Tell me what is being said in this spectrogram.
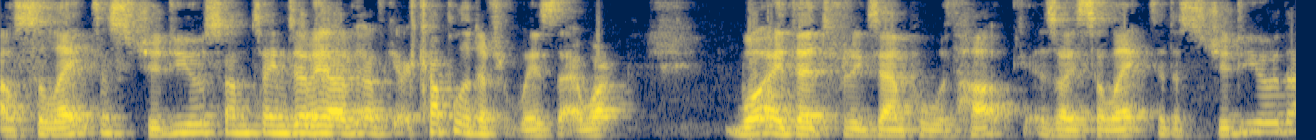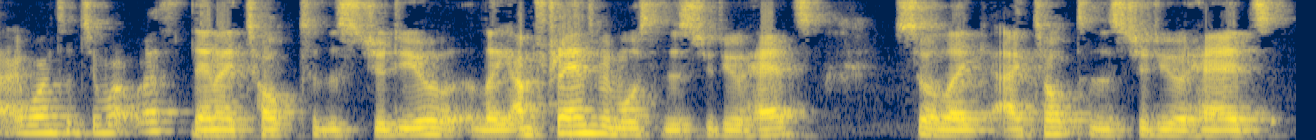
I'll select a studio sometimes. I mean, I've, I've got a couple of different ways that I work. What I did, for example, with Huck is I selected a studio that I wanted to work with. Then I talked to the studio. Like I'm friends with most of the studio heads, so like I talked to the studio heads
